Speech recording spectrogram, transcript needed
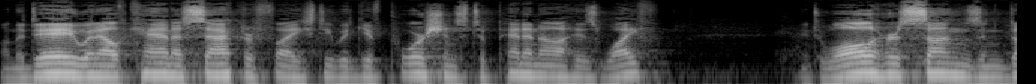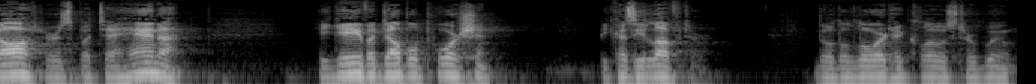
On the day when Elkanah sacrificed, he would give portions to Peninnah his wife and to all her sons and daughters, but to Hannah he gave a double portion because he loved her, though the Lord had closed her womb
